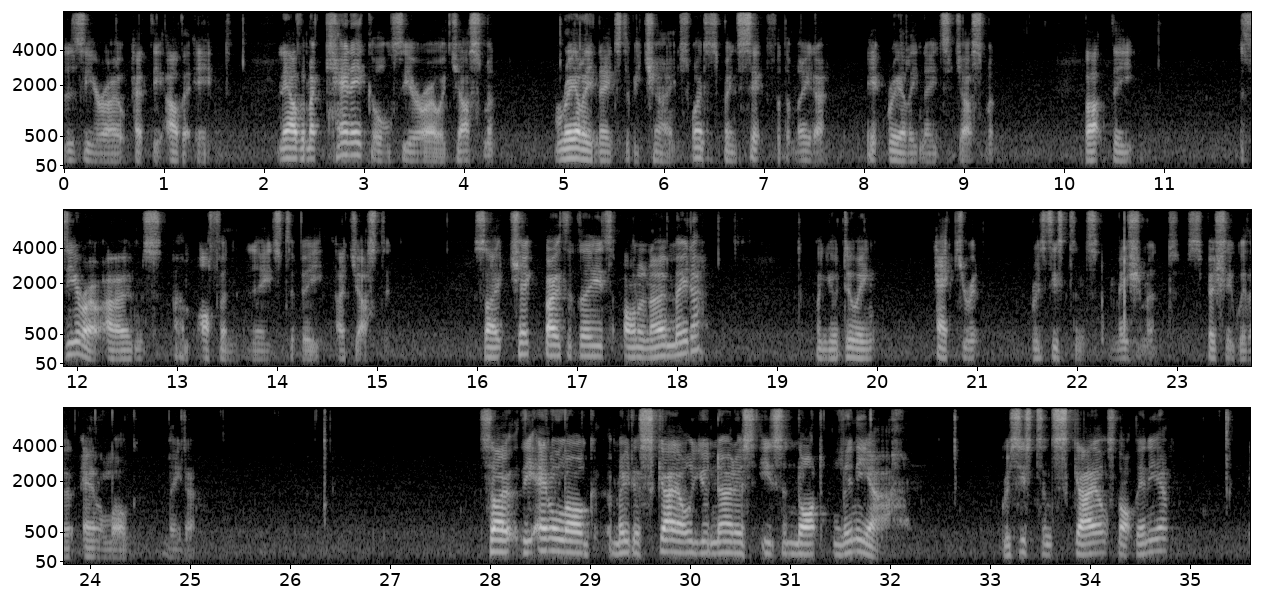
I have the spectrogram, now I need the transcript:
the zero at the other end. Now the mechanical zero adjustment rarely needs to be changed. Once it's been set for the meter, it rarely needs adjustment. But the zero ohms um, often needs to be adjusted. So check both of these on an ohm meter when you're doing accurate resistance measurement, especially with an analog meter. So the analog meter scale you notice is not linear. Resistance scale is not linear.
